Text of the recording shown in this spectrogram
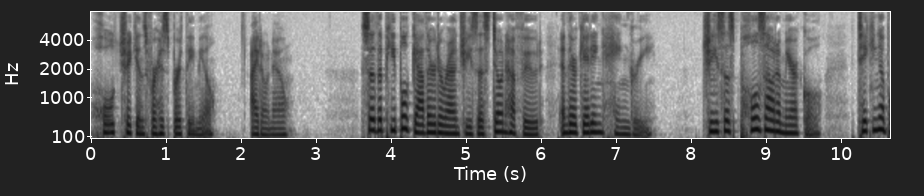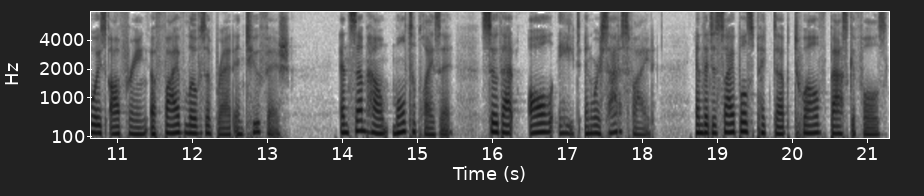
whole chickens for his birthday meal. I don't know. So the people gathered around Jesus don't have food and they're getting hangry. Jesus pulls out a miracle, taking a boy's offering of five loaves of bread and two fish, and somehow multiplies it so that all ate and were satisfied. And the disciples picked up 12 basketfuls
